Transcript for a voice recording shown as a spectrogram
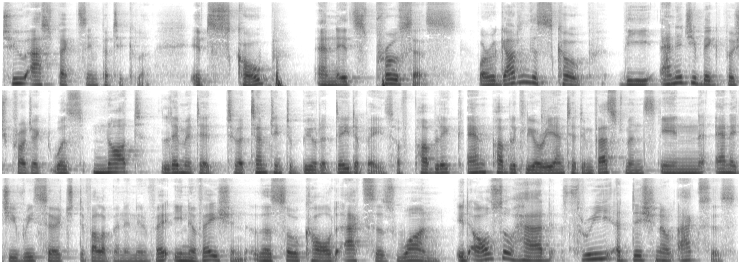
two aspects in particular its scope and its process. Well, regarding the scope, the Energy Big Push project was not limited to attempting to build a database of public and publicly oriented investments in energy research, development, and innovation, the so called Axis 1. It also had three additional axes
